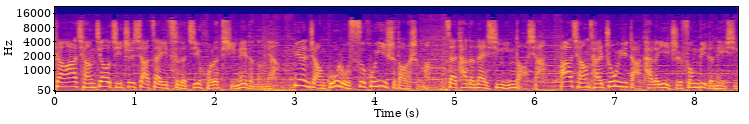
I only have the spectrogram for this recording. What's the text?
让阿强焦急之下再一次的激活了体内的能量。院长古鲁似乎意识到了什么，在他的耐心引导下，阿强才终于打开了一直封闭的内心。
